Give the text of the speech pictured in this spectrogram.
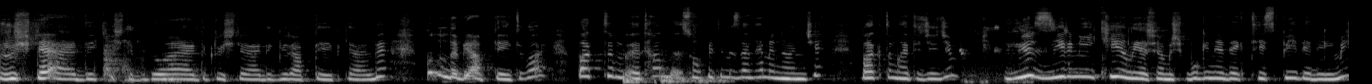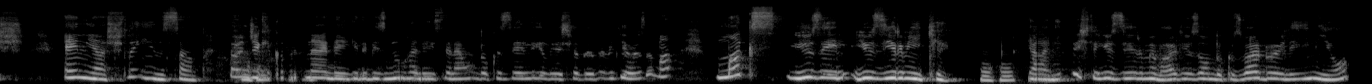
rüşte erdik, işte bloğa erdik, rüşte erdik bir update geldi. Bunun da bir update'i var. Baktım e, tam sohbetimizden hemen önce baktım Hatice'cim 122 yıl yaşamış bugüne dek tespit edilmiş en yaşlı insan. Önceki kavimlerle ilgili biz Nuh Aleyhisselam 950 yıl yaşadığını biliyoruz ama max 150, 122. Hı hı. Yani işte 120 var, 119 var böyle iniyor.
